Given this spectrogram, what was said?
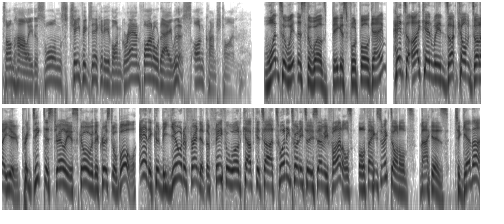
Tom Harley, the Swans chief executive on grand final day with us on Crunch Time. Want to witness the world's biggest football game? Head to iCanWin.com.au, predict Australia's score with a crystal ball, and it could be you and a friend at the FIFA World Cup Qatar 2022 semi finals, all thanks to McDonald's. Maccas, together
